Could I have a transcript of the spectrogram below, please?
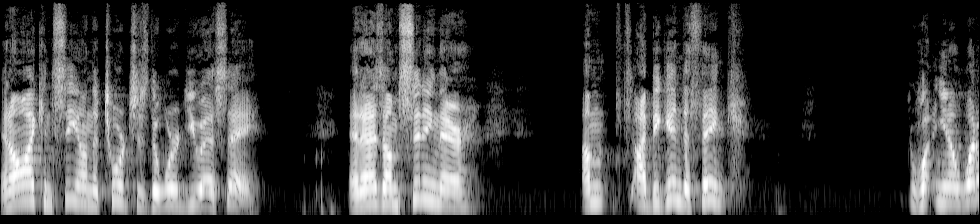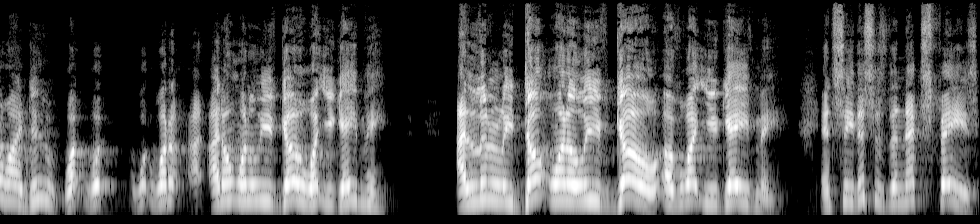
And all I can see on the torch is the word USA. And as I'm sitting there, I'm, I begin to think, what, you know, what do I do? What, what, what, what I don't want to leave go what you gave me. I literally don't want to leave go of what you gave me. And see, this is the next phase.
